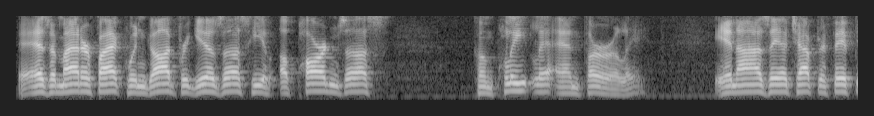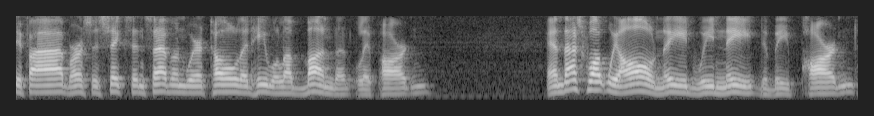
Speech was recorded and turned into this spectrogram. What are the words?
As a matter of fact, when God forgives us, He pardons us completely and thoroughly. In Isaiah chapter 55, verses 6 and 7, we're told that He will abundantly pardon. And that's what we all need. We need to be pardoned.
